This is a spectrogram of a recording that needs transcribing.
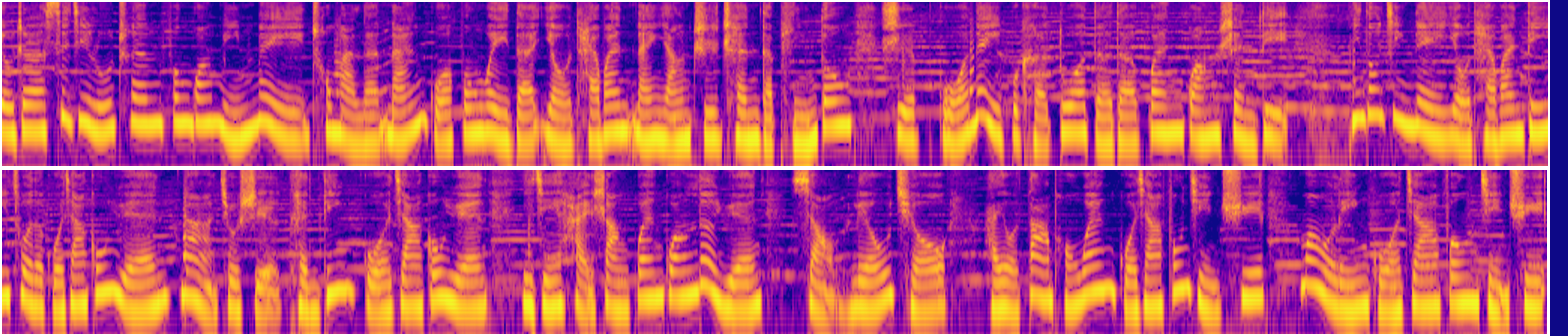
有着四季如春、风光明媚、充满了南国风味的，有台湾南洋之称的屏东，是国内不可多得的观光胜地。屏东境内有台湾第一座的国家公园，那就是垦丁国家公园，以及海上观光乐园小琉球。还有大鹏湾国家风景区、茂林国家风景区，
